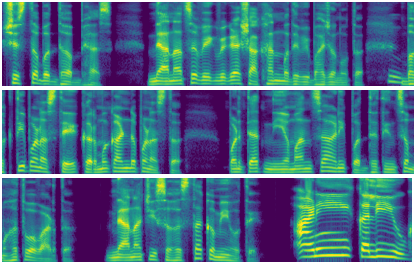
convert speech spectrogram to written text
शिस्तबद्ध अभ्यास. ज्ञानाचं वेगवेगळ्या शाखांमध्ये विभाजन होतं. भक्ती पण असते कर्मकांड पण असतं. पण त्यात नियमांचं आणि पद्धतींचं महत्त्व वाढतं. ज्ञानाची सहजता कमी होते. आणि कलियुग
